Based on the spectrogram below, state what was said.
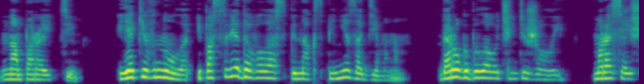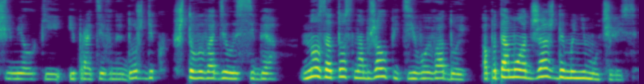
Нам пора идти». Я кивнула и последовала спина к спине за демоном. Дорога была очень тяжелой, моросящий мелкий и противный дождик, что выводил из себя, но зато снабжал питьевой водой, а потому от жажды мы не мучились.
